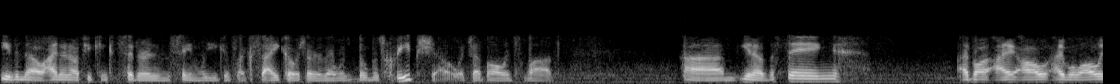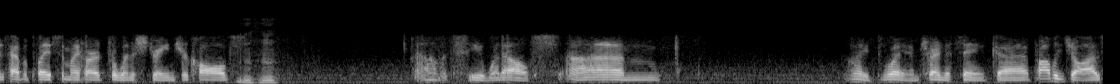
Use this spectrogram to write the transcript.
even though I don't know if you can consider it in the same league as like Psycho or something, that was but was Creepshow, which I've always loved. Um, you know, The Thing. I've I I will always have a place in my heart for when a stranger calls. Mm-hmm. Uh, let's see what else. Um, oh boy, I'm trying to think. Uh, probably Jaws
